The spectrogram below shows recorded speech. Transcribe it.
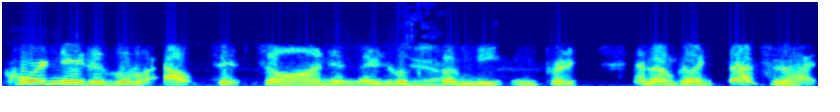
coordinated little outfits on and they look Yeah. so neat and pretty and i'm going that's not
